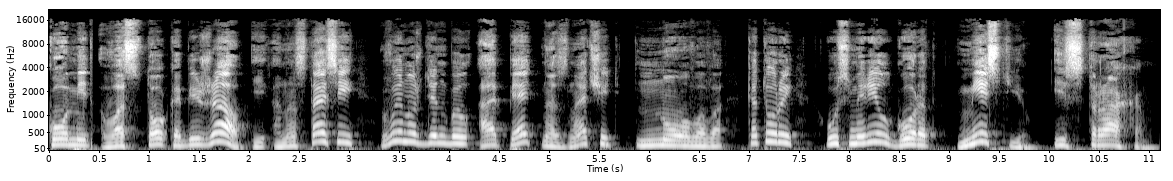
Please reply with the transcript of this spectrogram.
Комит Востока бежал, и Анастасий вынужден был опять назначить нового, который усмирил город местью и страхом.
